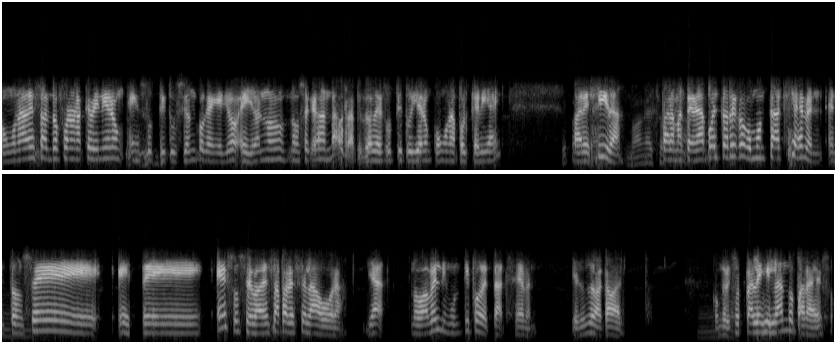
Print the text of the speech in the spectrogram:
Una de esas dos fueron las que vinieron en sustitución porque ellos ellos no, no se quedan dados, rápido le sustituyeron con una porquería ahí parecida para mantener a Puerto Rico como un tax heaven. Entonces, este eso se va a desaparecer ahora. Ya no va a haber ningún tipo de tax heaven y eso se va a acabar. El Congreso está legislando para eso.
